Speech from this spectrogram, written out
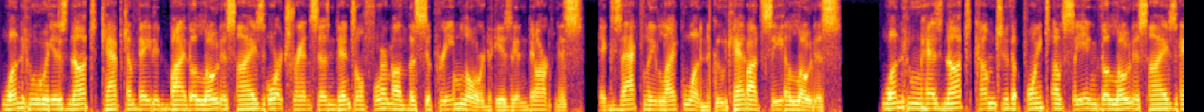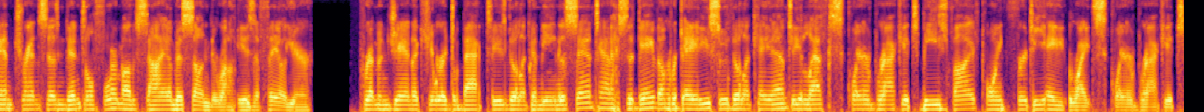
One who is not captivated by the lotus eyes or transcendental form of the Supreme Lord is in darkness, exactly like one who cannot see a lotus. One who has not come to the point of seeing the lotus eyes and transcendental form of Syamasundara is a failure. Premanjana Kurita Bhaktis Vilakamina Santasadeva Hridayi Suvilakayanti left square bracket B's 5.38 right square bracket.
